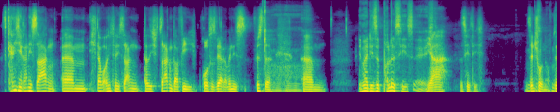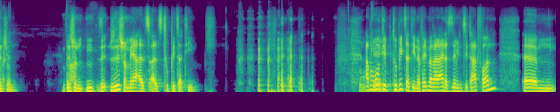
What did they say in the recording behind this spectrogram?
Das kann ich dir gar nicht sagen. Ähm, ich glaube auch nicht, dass ich sagen, dass ich sagen darf, wie groß es wäre, wenn ich es wüsste. Oh. Ähm, Immer diese Policies, ey. Ja, tatsächlich. Sind schon, sind schon, sind schon, sind schon mehr als, als Two-Pizza-Team. Okay. Apropos Tupizzatin, da fällt mir gerade ein, das ist nämlich ein Zitat von ähm,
